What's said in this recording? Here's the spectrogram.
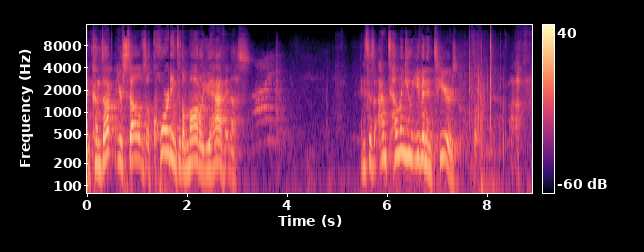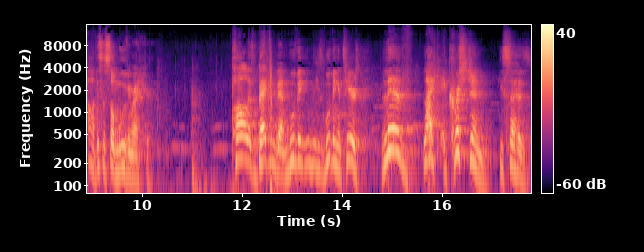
and conduct yourselves according to the model you have in us. And he says, I'm telling you, even in tears. Ah, oh, this is so moving right here. Paul is begging them, moving, he's moving in tears. Live like a Christian, he says.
